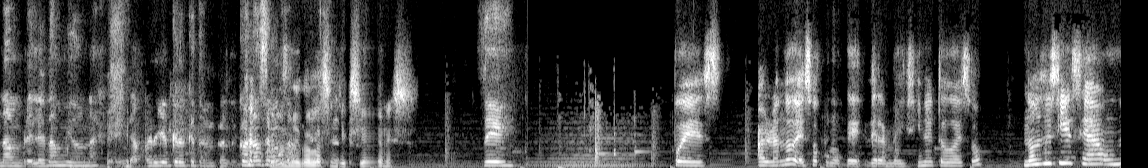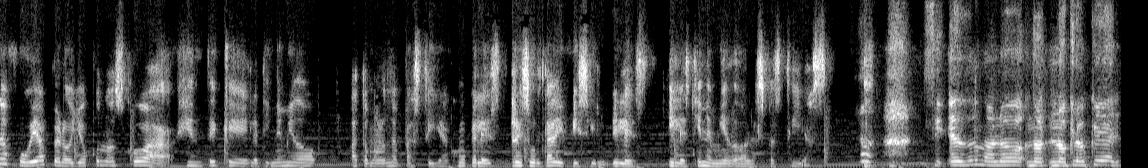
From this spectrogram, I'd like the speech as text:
no, hombre, le da miedo una jeringa, pero yo creo que también con- conocemos Con miedo a las inyecciones. Sí, pues hablando de eso, como que de la medicina y todo eso, no sé si sea una fobia, pero yo conozco a gente que le tiene miedo a tomar una pastilla, como que les resulta difícil y les, y les tiene miedo a las pastillas. sí, eso no lo, no, no creo que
